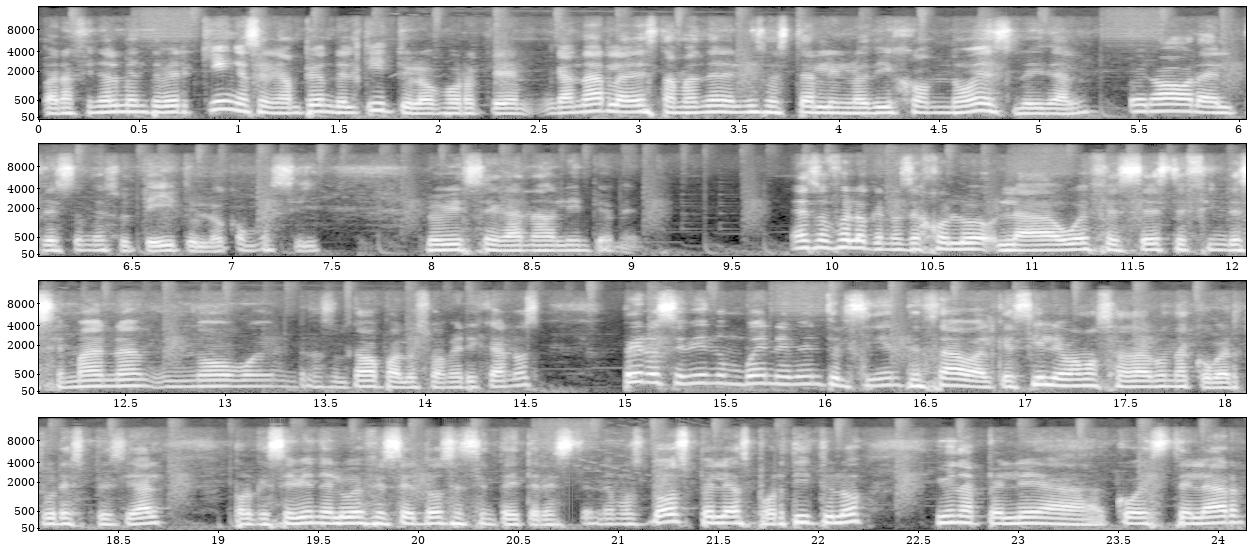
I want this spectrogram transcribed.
para finalmente ver quién es el campeón del título, porque ganarla de esta manera, el mismo Sterling lo dijo, no es lo ideal, pero ahora él presume su título como si lo hubiese ganado limpiamente. Eso fue lo que nos dejó la UFC este fin de semana. No buen resultado para los sudamericanos, pero se viene un buen evento el siguiente sábado, al que sí le vamos a dar una cobertura especial, porque se viene el UFC 263. Tenemos dos peleas por título y una pelea coestelar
